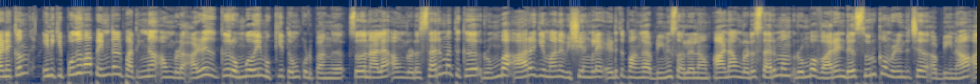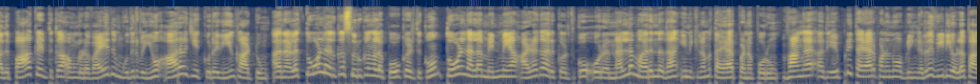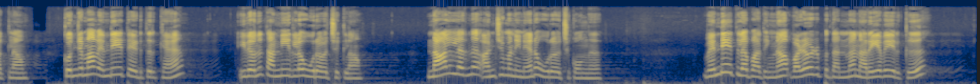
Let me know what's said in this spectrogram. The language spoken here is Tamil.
வணக்கம். இன்னைக்கு பொதுவாக பெண்கள் பார்த்தீங்கன்னா அவங்களோட அழகுக்கு ரொம்பவே முக்கியத்துவம் கொடுப்பாங்க. ஸோ அதனால அவங்களோட சருமத்துக்கு ரொம்ப ஆரோக்கியமான விஷயங்களை எடுத்துப்பாங்க அப்படின்னு சொல்லலாம். ஆனால் அவங்களோட சருமம் ரொம்ப வறண்டு சுருக்கம் விழுந்துச்சு அப்படின்னா அதை பார்க்கறதுக்கு அவங்களோட வயது முதிர்வையும் ஆரோக்கிய குறைவையும் காட்டும். அதனால தோல் இருக்க சுருக்கங்களை போக்குறதுக்கும் தோல் நல்லா மென்மையாக அழகாக இருக்கிறதுக்கும் ஒரு நல்ல மருந்தை தான் இன்னைக்கு நம்ம தயார் பண்ண போகிறோம் வாங்க அது எப்படி தயார் பண்ணணும் அப்படிங்கறத வீடியோவில் பார்க்கலாம். கொஞ்சமாக வெந்தயத்தை எடுத்திருக்கேன். இதை வந்து தண்ணீரில் ஊற வச்சுக்கலாம். நாலுலேருந்து அஞ்சு மணி நேரம் ஊற வச்சுக்கோங்க. வெந்தயத்தில் பார்த்தீங்கன்னா வழவழப்பு தன்மை நிறையவே இருக்குது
